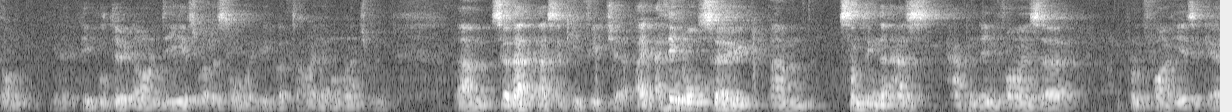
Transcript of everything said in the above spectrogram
from you know, people doing R&D as well as all the people up to high-level management. Um, so that, that's a key feature. I, I think also um, something that has happened in Pfizer from five years ago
